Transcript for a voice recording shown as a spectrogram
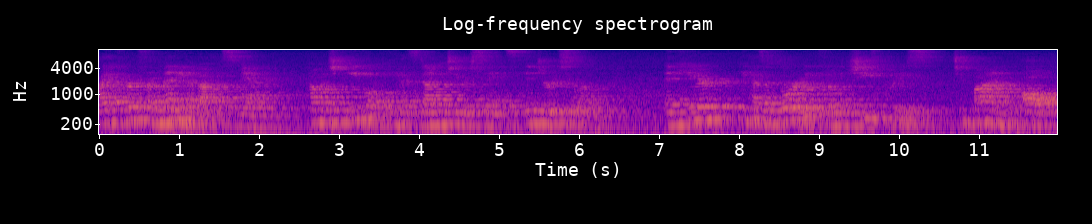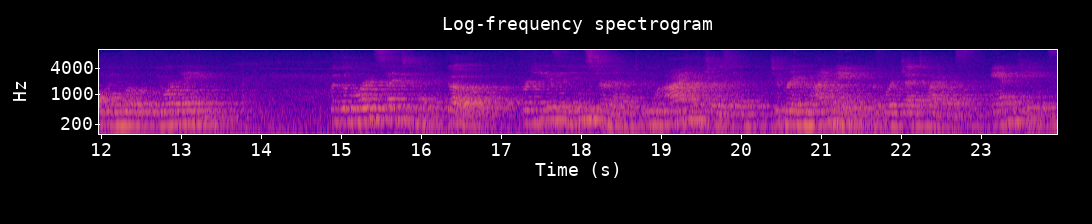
I have heard from many about this man, how much evil he has done to your saints in Jerusalem. And here he has authority from the chief priests to bind all who invoke your name. But the Lord said to him, Go, for he is an instrument whom I have chosen to bring my name before Gentiles and kings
